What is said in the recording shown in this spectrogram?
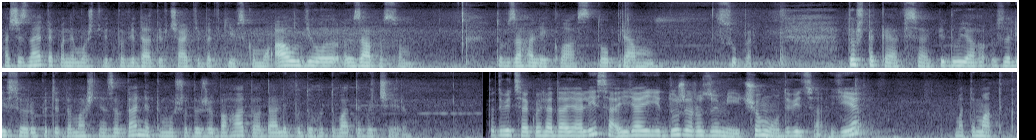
А ще знаєте, як вони можуть відповідати в чаті батьківському аудіозаписом? То взагалі клас, то прям супер. Тож таке, все, піду я з Алісою робити домашнє завдання, тому що дуже багато, а далі буду готувати вечерю. Подивіться, як виглядає Аліса, і я її дуже розумію. Чому? Дивіться, є математика.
